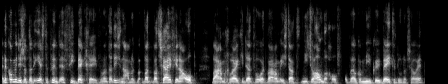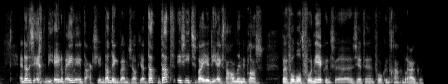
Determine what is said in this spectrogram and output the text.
En dan kom je dus op dat eerste punt, hè, feedback geven. Want dat is namelijk, wat, wat schrijf je nou op? Waarom gebruik je dat woord? Waarom is dat niet zo handig? Of op welke manier kun je het beter doen of zo, hè? En dat is echt die één op één interactie. En dan denk ik bij mezelf, ja, dat, dat is iets waar je die extra handen in de klas bijvoorbeeld voor neer kunt eh, zetten en voor kunt gaan gebruiken.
